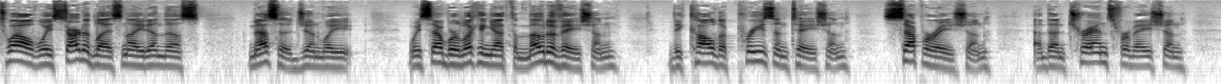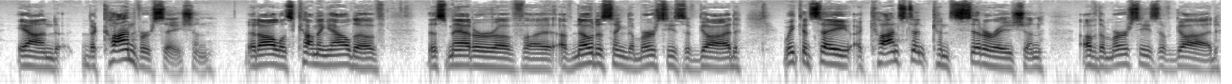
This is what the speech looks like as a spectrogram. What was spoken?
12, we started last night in this message, and we, we said we're looking at the motivation, the call to presentation, separation, and then transformation and the conversation that all is coming out of this matter of, uh, of noticing the mercies of God. We could say a constant consideration of the mercies of God,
